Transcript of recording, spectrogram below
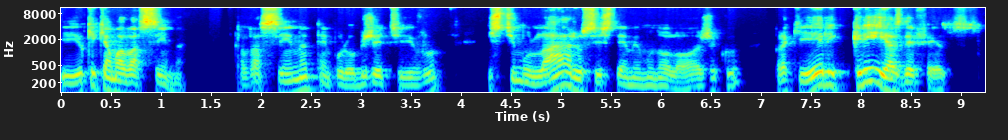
E o que é uma vacina? A vacina tem por objetivo estimular o sistema imunológico para que ele crie as defesas.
